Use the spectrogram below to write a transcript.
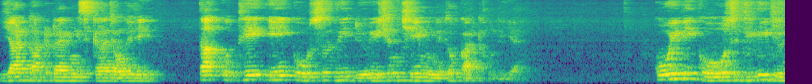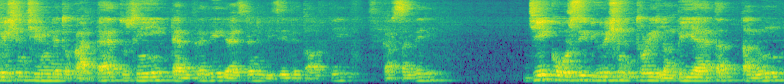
ਜਾਂ ਟਰੱਕ ਡਰਾਈਵਿੰਗ ਸਿੱਖਣਾ ਚਾਹੁੰਦੇ ਜੀ, ਤਾਂ ਉੱਥੇ ਇਹ ਕੋਰਸਸ ਦੀ ਡਿਊਰੇਸ਼ਨ 6 ਮਹੀਨੇ ਤੋਂ ਘੱਟ ਹੁੰਦੀ ਕੋਈ ਵੀ ਕੋਰਸ ਜਿਹਦੀ ਡਿਊਰੇਸ਼ਨ 6 ਮਹੀਨੇ ਤੋਂ ਘੱਟ ਹੈ, ਤੁਸੀਂ ਟੈਂਪਰੇਰੀ ਰੈਜ਼ੀਡੈਂਟ ਵੀਜ਼ੇ ਦੇ ਤੌਰ ਤੇ ਕਰ ਸਕਦੇ ਜੀ। ਜੇ ਕੋਰਸ ਦੀ ਡਿਊਰੇਸ਼ਨ ਥੋੜੀ ਲੰਬੀ ਹੈ, ਤਾਂ ਤੁਹਾਨੂੰ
